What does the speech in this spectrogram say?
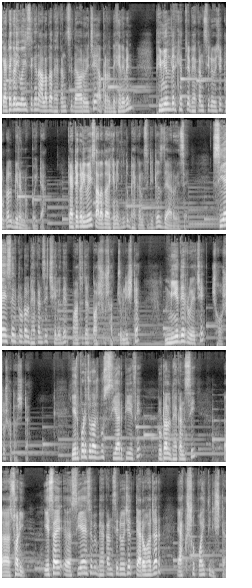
ক্যাটাগরি ওয়াইজ এখানে আলাদা ভ্যাকান্সি দেওয়া রয়েছে, আপনারা দেখে নেবেন। ফিমেলদের ক্ষেত্রে ভ্যাকান্সি রয়েছে টোটাল বিরানব্বইটা। ক্যাটাগরি ওয়াইজ আলাদা এখানে কিন্তু ভ্যাকান্সি ডিটেলস দেওয়া রয়েছে। সিআইএসএফ টোটাল ভ্যাকান্সি ছেলেদের পাঁচ হাজার পাঁচশো সাতচল্লিশটা, মেয়েদের রয়েছে ছশো সাতাশটা। এরপরে চলে আসব সিআরপিএফে টোটাল ভ্যাকান্সি সরি এসআই সিআইএসএফে ভ্যাকান্সি রয়েছে তেরো হাজার একশো পঁয়ত্রিশটা।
